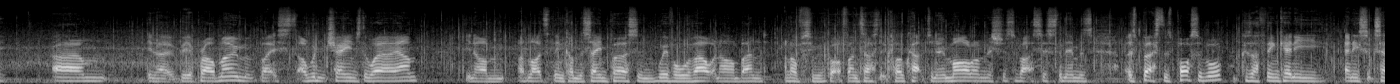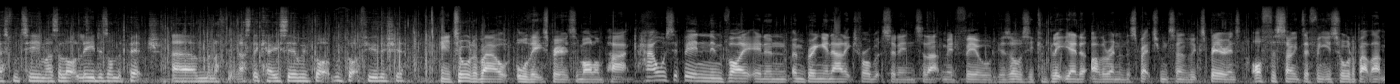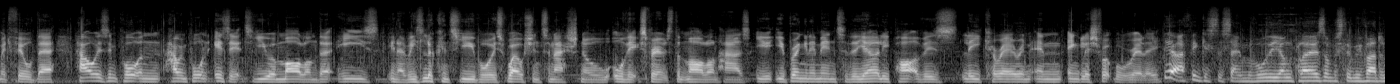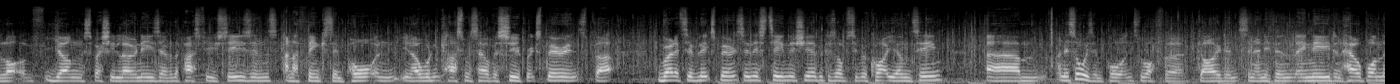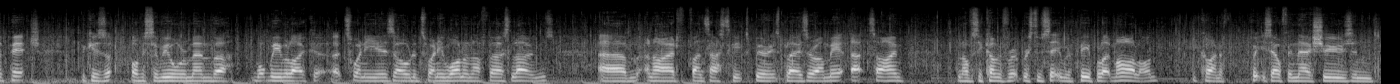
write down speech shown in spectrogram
um, you know, it'd be a proud moment, but I wouldn't change the way I am you know, i would like to think I'm the same person with or without an armband. And obviously we've got a fantastic club captain in Marlon. It's just about assisting him as, as best as possible because I think any any successful team has a lot of leaders on the pitch, um, and I think that's the case here. We've got we've got a few this year. You talked about all the experience of Marlon Pack. How has it been inviting and, and bringing Alex Robertson into that midfield? Because obviously completely end, other end of the spectrum in terms of experience offers something different. You talked about that midfield there. How is important? How important is it to you and Marlon that he's you know he's looking to you boys, Welsh international, all the experience that Marlon has. You, are bringing him into the early part of his league career in, in, English football, really. Yeah, I think it's the same with all the young players. Obviously, we've had a lot of young, especially loanees over the past few seasons, and I think it's important. You know, I wouldn't class myself as super experienced, but relatively experienced in this team this year because obviously we're quite a young team. Um, and it's always important to offer guidance and anything that they need and help on the pitch because obviously we all remember what we were like at, at 20 years old and 21 on our first loans. Um, and I had fantastic experienced players around me at that time and obviously coming from Bristol City with people like Marlon, you kind of put yourself in their shoes and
